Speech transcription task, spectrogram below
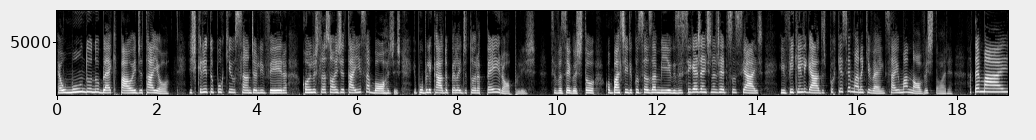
é O Mundo no Black Power de Taió escrito por Kilsan de Oliveira, com ilustrações de Thaisa Borges e publicado pela editora Peirópolis. Se você gostou, compartilhe com seus amigos e siga a gente nas redes sociais. E fiquem ligados, porque semana que vem sai uma nova história. Até mais!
